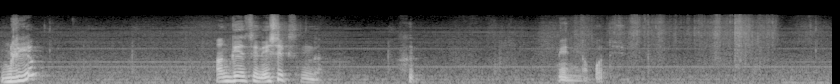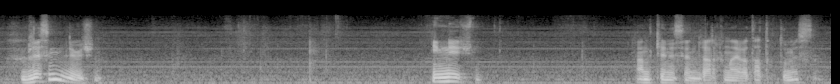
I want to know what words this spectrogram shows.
Білгем? Анген сен ешексің да. Мен қот. Білесің не үшін? Емне үшін? Анткени сен жарқынайға татыктуу эмессиң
